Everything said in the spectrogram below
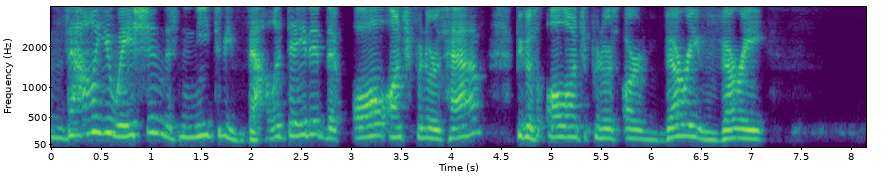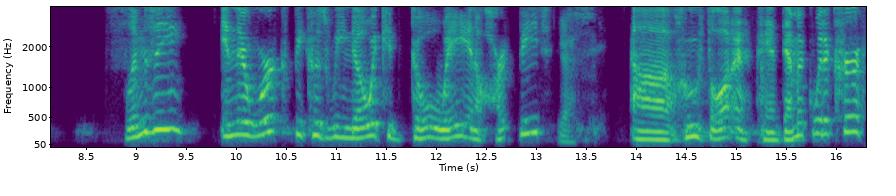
valuation, this need to be validated that all entrepreneurs have, because all entrepreneurs are very, very flimsy in their work because we know it could go away in a heartbeat. yes. Uh, who thought a pandemic would occur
